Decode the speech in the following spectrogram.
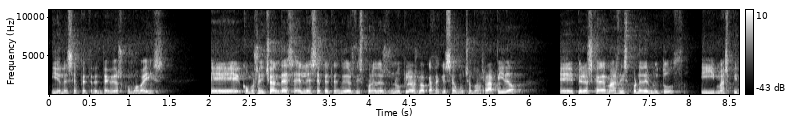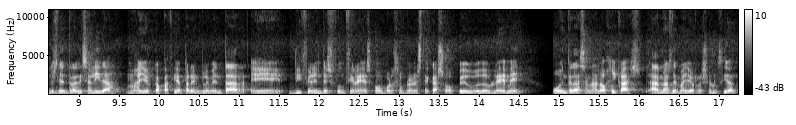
y el SP32, como veis. Eh, como os he dicho antes, el SP32 dispone de dos núcleos, lo que hace que sea mucho más rápido, eh, pero es que además dispone de Bluetooth y más pines de entrada y salida, mayor capacidad para implementar diferentes funcionalidades, como por ejemplo en este caso PWM o entradas analógicas, además de mayor resolución,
